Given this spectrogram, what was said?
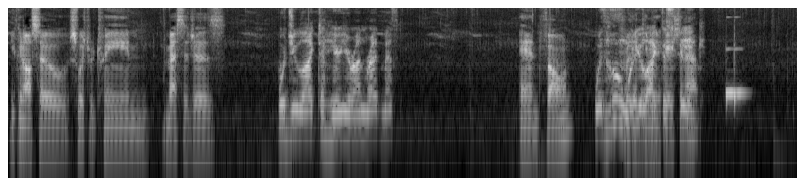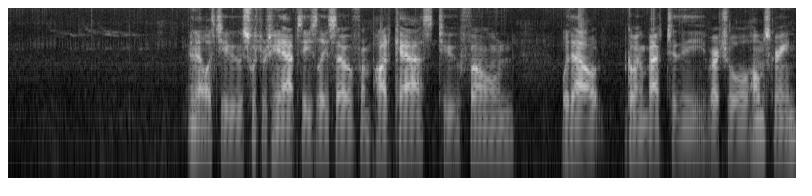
You can also switch between messages. Would you like to hear your unread message? And phone. With whom would you like to speak? App. And that lets you switch between apps easily. So from podcast to phone without going back to the virtual home screen.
